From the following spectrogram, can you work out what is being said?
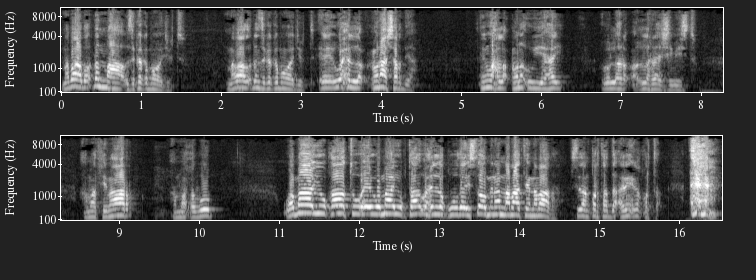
Nabaad oo dhan maaha zaka kama waajibto. Nabaad o dhan zaka kama waajibto. Ee wax la cunaa shardi ah. In wax la cuno uu yahay oo la raashimaysto ama thimaar ama xubuub. Wamaa yuqaatu wamaa yuqtaa wax la quudaysto min annabaati nabaada. Sidaan qorta hadda ani iga qorta.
